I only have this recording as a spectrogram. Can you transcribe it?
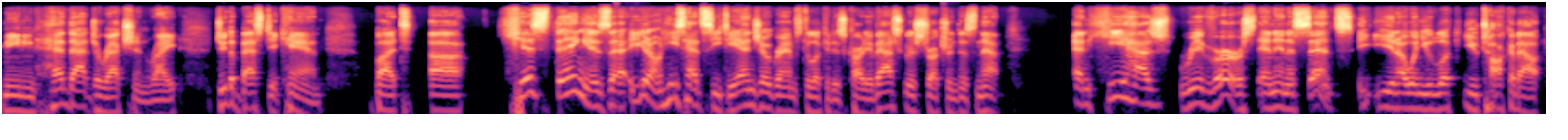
meaning head that direction, right? Do the best you can. But uh, his thing is that, you know, and he's had CT angiograms to look at his cardiovascular structure and this and that. And he has reversed. And in a sense, you know, when you look, you talk about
